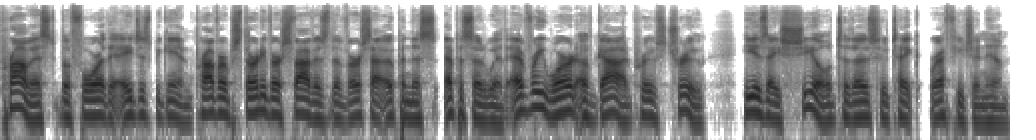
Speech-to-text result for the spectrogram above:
promised before the ages began. Proverbs 30, verse 5 is the verse I opened this episode with. Every word of God proves true. He is a shield to those who take refuge in him.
